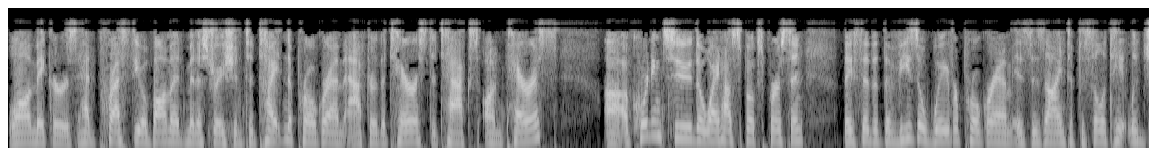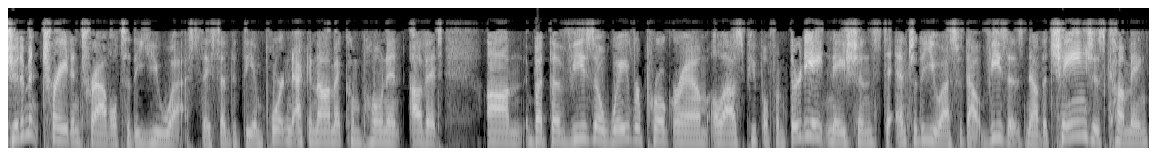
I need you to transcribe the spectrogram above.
Lawmakers had pressed the Obama administration to tighten the program after the terrorist attacks on Paris. Uh, according to the White House spokesperson, they said that the visa waiver program is designed to facilitate legitimate trade and travel to the U.S. They said that the important economic component of it, um, but the visa waiver program allows people from 38 nations to enter the U.S. without visas. Now, the change is coming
